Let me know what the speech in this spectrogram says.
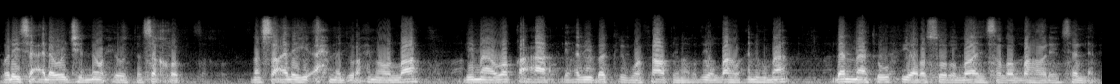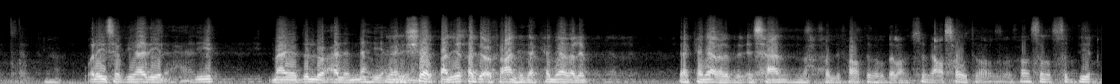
وليس على وجه النوح والتسخط. نص عليه أحمد رحمه الله لما وقع لأبي بكر وفاطمة رضي الله عنهما لما توفي رسول الله صلى الله عليه وسلم. وليس في هذه الأحاديث ما يدل على النهي يعني الشيء قال قد يعفى عنه إذا كان يغلب إذا كان يغلب الإنسان ما حصل لفاطمة رضي الله عنها سمع صوته حصل الصديق.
